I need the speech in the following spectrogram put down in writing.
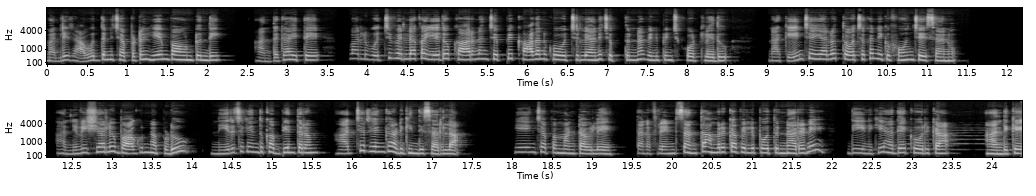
మళ్ళీ రావద్దని చెప్పటం ఏం బాగుంటుంది అంతగా అయితే వాళ్ళు వచ్చి వెళ్ళాక ఏదో కారణం చెప్పి కాదనుకోవచ్చులే అని చెప్తున్నా వినిపించుకోవట్లేదు. నాకేం చేయాలో తోచక నీకు ఫోన్ చేశాను. అన్ని విషయాలు బాగున్నప్పుడు నీరజకెందుకు అభ్యంతరం? ఆశ్చర్యంగా అడిగింది సరళ. ఏం చెప్పమంటావులే? తన ఫ్రెండ్స్ అంతా అమెరికా వెళ్ళిపోతున్నారని దీనికి అదే కోరిక. అందుకే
